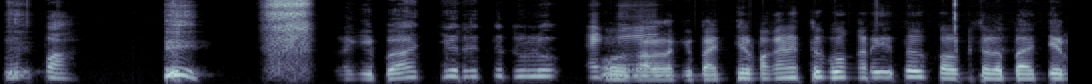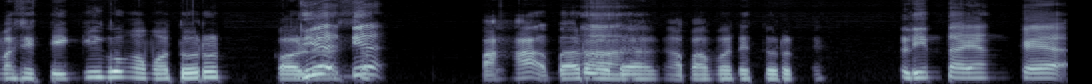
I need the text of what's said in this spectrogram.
Sumpah. Lagi banjir itu dulu. Oh kalau lagi banjir makanya tuh gua ngeri tuh. Kalau misalnya banjir masih tinggi gua nggak mau turun. Kalau dia dia paha baru Ah. udah nggak apa-apa deh turunnya. Lintah yang kayak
